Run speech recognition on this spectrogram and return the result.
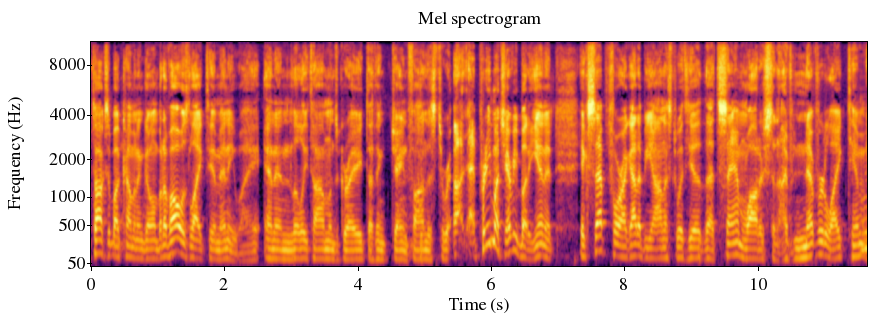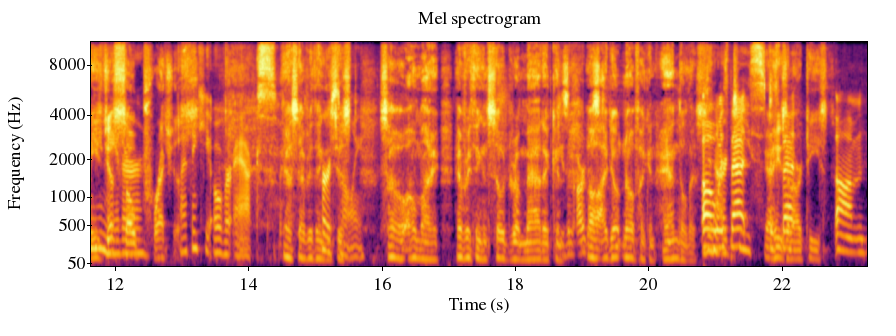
talks about coming and going. But I've always liked him anyway. And then Lily Tomlin's great. I think Jane Fonda's terrific. Uh, pretty much everybody in it, except for I got to be honest with you, that Sam Waterston. I've never liked him. Me He's just so precious. I think he overacts. Yes, everything Personally. is just so. Oh my, everything is so dramatic, and He's an artist. oh, I don't know if I can handle this. Oh, an is that yeah, is he's that, an artiste. Um,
